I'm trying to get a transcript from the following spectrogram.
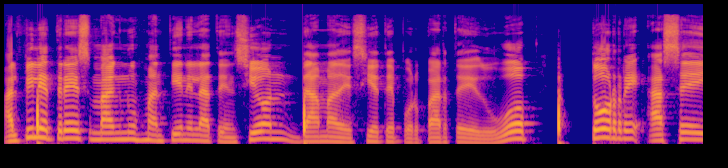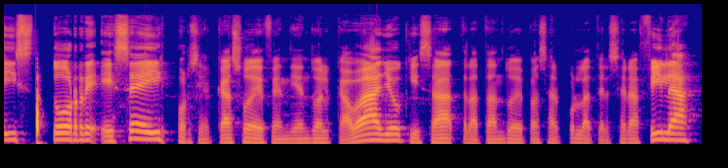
Alfil E3, Magnus mantiene la atención, dama de 7 por parte de Dubop, Torre A6, torre E6, por si acaso defendiendo al caballo, quizá tratando de pasar por la tercera fila.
